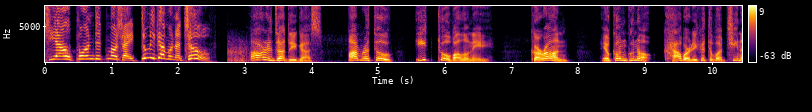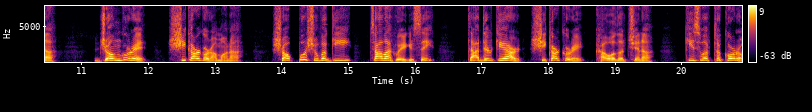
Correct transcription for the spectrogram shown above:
শিয়াল পণ্ডিত মশাই তুমি কেমন আছো? আর জাদুই গাছ আমরা তো একটু ভালো নেই। কারণ এখন কোনো খাবারই খেতে পারছি না। জঙ্গলে শিকার করা মানা। সব পশু পাখি চালাক হয়ে গেছে তাদেরকে আর শিকার করে খাওয়া যাচ্ছে না কিছু একটা করো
